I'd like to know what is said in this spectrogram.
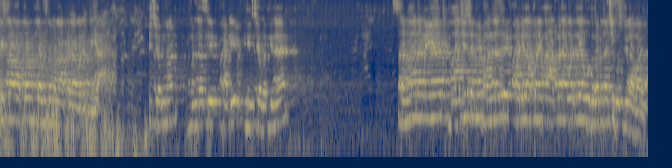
पिसाळ आपण पंचमन आकड्यावरती आहे चेअरमन मंदासी पाटील यांच्या वतीने सन्माननीय माजी चेअरमन मंदासी पाटील आपण एका आकड्यावरती उद्घाटनाची कुस्ती लावायला.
